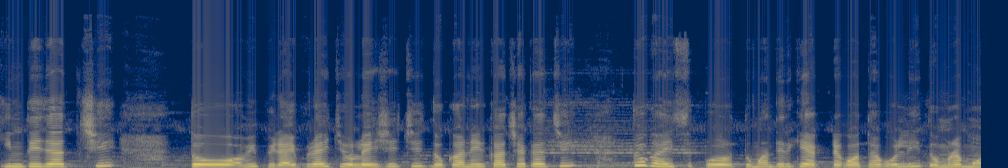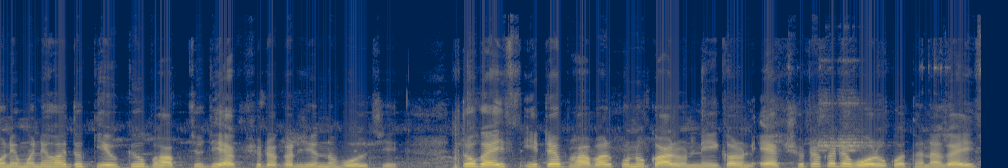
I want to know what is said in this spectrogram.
কিনতে যাচ্ছি। তো আমি প্রায় প্রায় চলে এসেছি দোকানের কাছাকাছি। তো গাইস তোমাদেরকে একটা কথা বলি। তোমরা মনে মনে হয়তো কেউ কেউ ভাবছ যে একশো টাকার জন্য বলছে। তো গাইস এটা ভাবার কোনো কারণ নেই। কারণ একশো টাকাটা বড় কথা না গাইস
